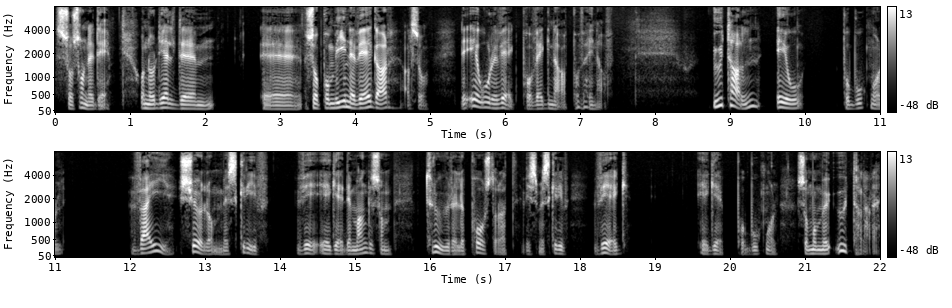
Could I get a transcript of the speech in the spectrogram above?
Så sånn er det. Og når det gjelder eh, Så på mine vegar, altså, det er ordet veg på vegne av, på vegne av. Uttalen er jo på bokmål vei, sjøl om vi skriver VEG. Det er mange som trur eller påstår at hvis vi skriver veg, EG, på bokmål, så må vi uttale det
